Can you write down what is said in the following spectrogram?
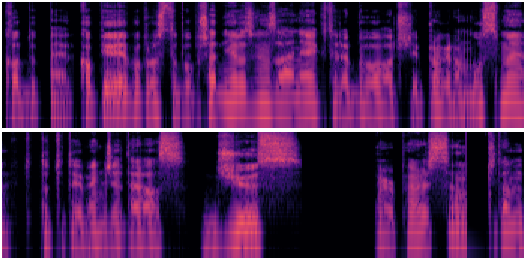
kodu. E, Kopiuję po prostu poprzednie rozwiązanie, które było, czyli program ósmy. To tutaj będzie teraz juice per person, czy tam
